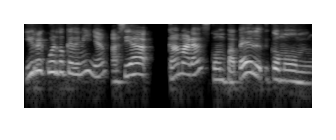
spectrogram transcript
Y recuerdo que de niña hacía cámaras con papel, como mm,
